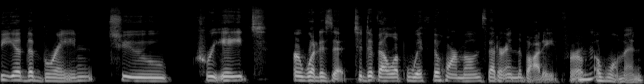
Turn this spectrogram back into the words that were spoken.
via the brain to create or what is it to develop with the hormones that are in the body for mm-hmm. a, a, woman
